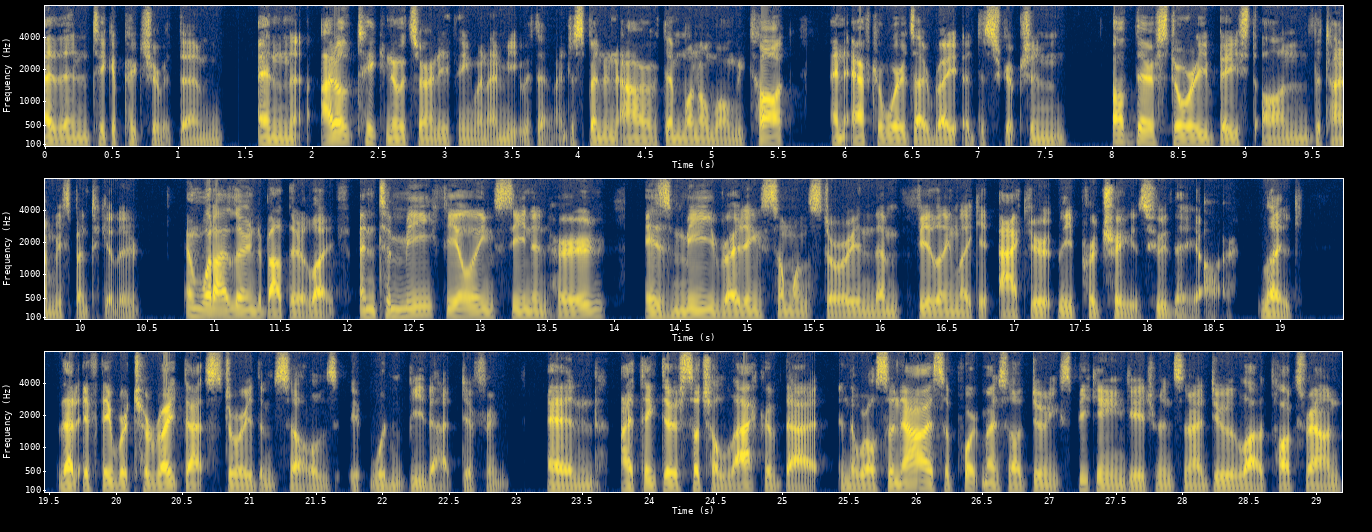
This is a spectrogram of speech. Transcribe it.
I then take a picture with them. And I don't take notes or anything when I meet with them. I just spend an hour with them one on one. We talk. And afterwards, I write a description of their story based on the time we spent together and what I learned about their life. And to me, feeling seen and heard is me writing someone's story and them feeling like it accurately portrays who they are. Like that if they were to write that story themselves, it wouldn't be that different. And I think there's such a lack of that in the world. So now I support myself doing speaking engagements and I do a lot of talks around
